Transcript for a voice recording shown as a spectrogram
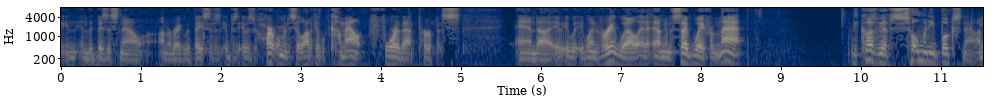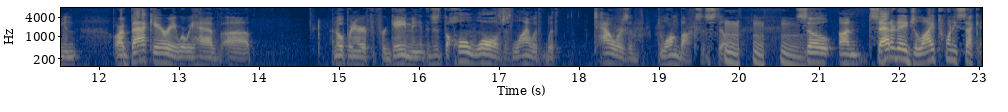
in, in the business now on a regular basis. It was, it was heartwarming to see a lot of people come out for that purpose. And uh, it, it, it went very well. And, and I'm going to segue from that because we have so many books now. I mean, our back area where we have uh, an open area for, for gaming, it's just the whole wall is just lined with, with towers of long boxes still. Hmm, hmm, hmm. so on Saturday, July 22nd,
